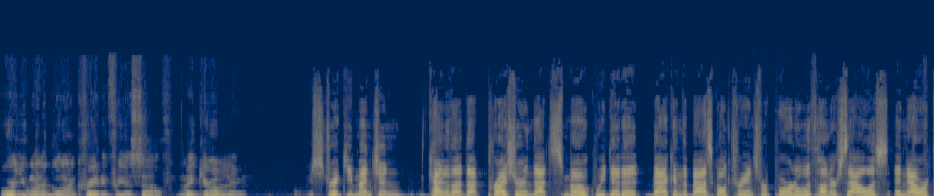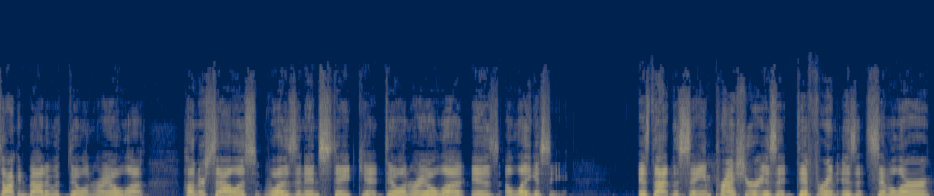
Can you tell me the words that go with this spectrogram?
or you want to go and create it for yourself, make your own name. Strick, you mentioned kind of that, that pressure and that smoke. We did it back in the basketball transfer portal with Hunter Sallis, and now we're talking about it with Dylan Raiola. Hunter Sallis was an in state kid. Dylan Raiola is a legacy. Is that the same pressure? Is it different? Is it similar?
